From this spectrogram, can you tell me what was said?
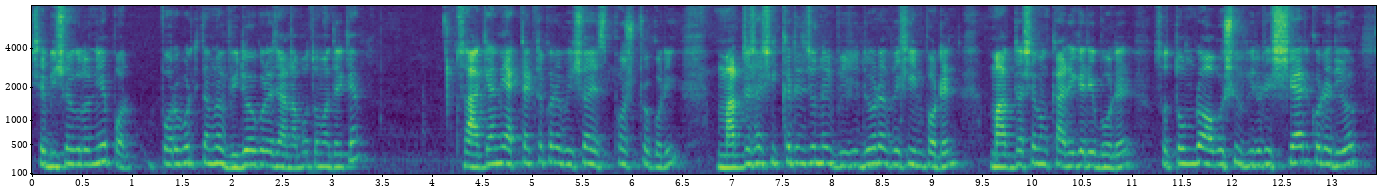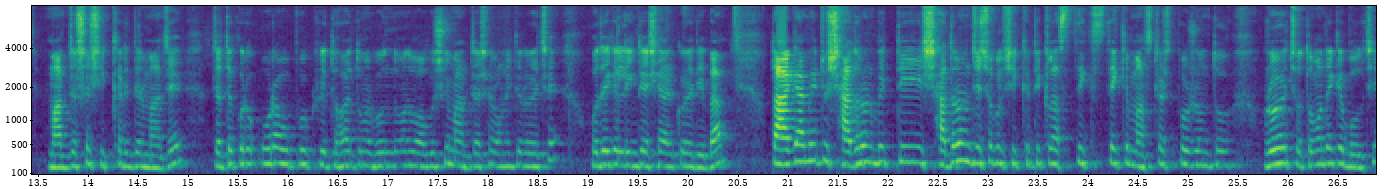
সে বিষয়গুলো নিয়ে পর- পরবর্তীতে আমরা ভিডিও করে জানাব তোমাদেরকে। সো আগে আমি একটা একটা করে বিষয় স্পষ্ট করি। মাদ্রাসা শিক্ষার্থীর জন্য এই ভিডিওটা বেশি ইম্পর্টেন্ট মাদ্রাসা এবং কারিগরি বোর্ডের। সো তোমরা অবশ্যই ভিডিওটি শেয়ার করে দিও। মাদ্রাসা শিক্ষার্থীদের মাঝে, যাতে করে ওরা উপকৃত হয়। তোমার বন্ধু বান্ধব অবশ্যই মাদ্রাসার অনেকে রয়েছে, ওদেরকে লিঙ্কটা শেয়ার করে দিবা। তো আগে আমি একটু সাধারণ ভিত্তি সাধারণ যে সকল শিক্ষার্থী ক্লাস সিক্স থেকে মাস্টার্স পর্যন্ত রয়েছে, তোমাদেরকে বলছি,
